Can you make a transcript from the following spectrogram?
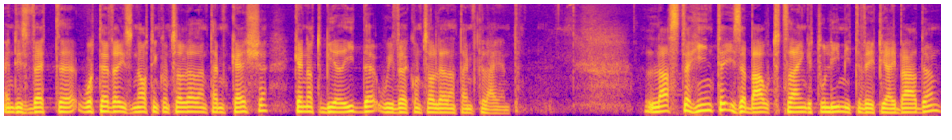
and is that uh, whatever is not in controller runtime cache cannot be read with a controller runtime client. Last hint is about trying to limit the API burden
